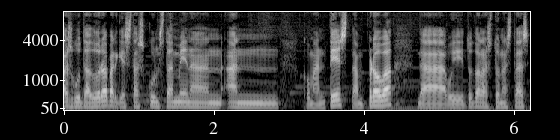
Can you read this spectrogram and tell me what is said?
esgotadora perquè estàs constantment en, en com en test, en prova, de, vull dir, tota l'estona estàs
